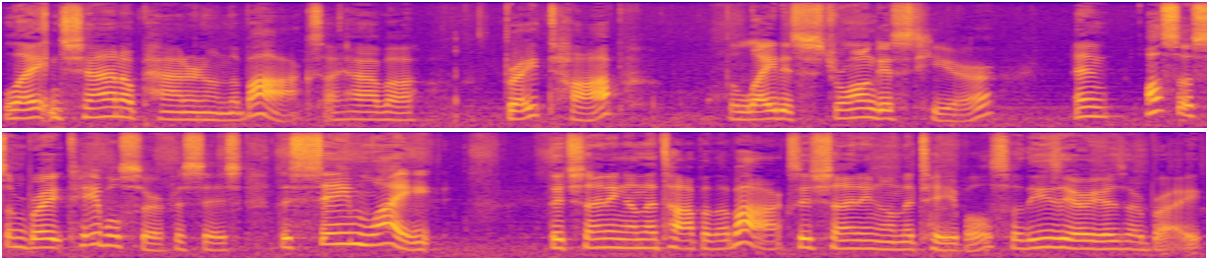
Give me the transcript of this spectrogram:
light and shadow pattern on the box. I have a bright top, the light is strongest here, and also some bright table surfaces. The same light that's shining on the top of the box is shining on the table, so these areas are bright.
